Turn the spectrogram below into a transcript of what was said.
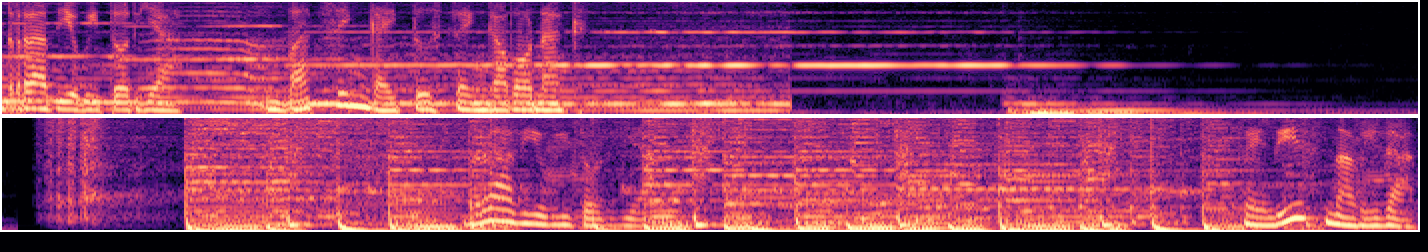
Radio Vitoria, batzen gaituzten gabonak. Radio Vitoria. Feliz Navidad.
